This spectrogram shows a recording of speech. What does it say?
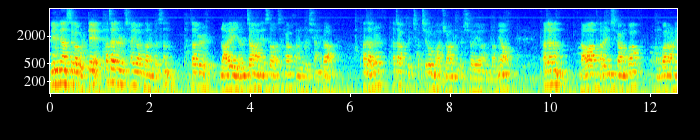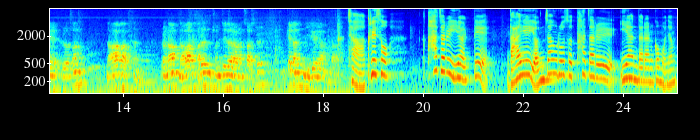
레비나스가 볼 때 타자를 사유한다는 것은 타자를 나의 연장 안에서 생각하는 것이 아니라 타자를 타자 그 자체로 마주하는 것이어야 한다며 타자는 나와 다른 시간과 공간 안에 들어선 나와 같은 그러나 나와 다른 존재자라는 사실을 깨닫는 일이어야 한다. 자, 그래서 타자를 이해할 때 나의 연장으로서 타자를 이해한다라는 건 뭐냐면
